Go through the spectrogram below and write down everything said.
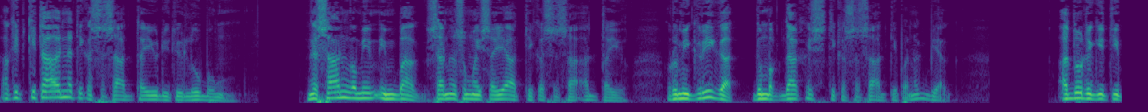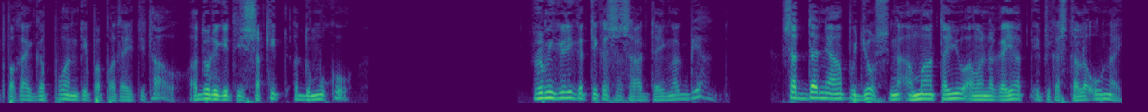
Akit kitaan na ti kasasaad tayo dito'y lubong. Nga saan ngumimimbag, saan nga sumaysaya at ti kasasaad tayo. Rumigrigat, dumagdakis ti kasasaad ti panagbiag. Ado iti pakaigapuan ti papatay ti tao. Ado iti sakit at dumuko. Rumigrigat ti kasasaad tayo ngagbiag. Sadda ni Apo Diyos nga ama tayo ama nagayat iti kastalaunay.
